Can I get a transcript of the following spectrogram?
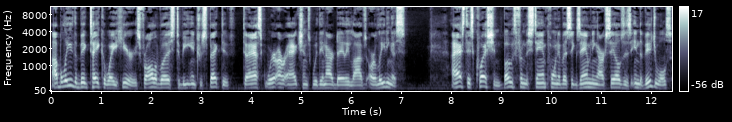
I believe the big takeaway here is for all of us to be introspective, to ask where our actions within our daily lives are leading us. I ask this question both from the standpoint of us examining ourselves as individuals,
